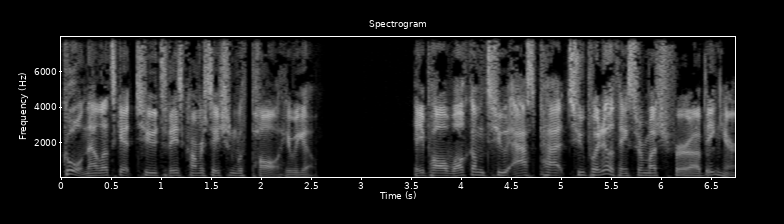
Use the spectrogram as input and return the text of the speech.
Cool. Now let's get to today's conversation with Paul. Here we go. Hey, Paul, welcome to Ask Pat 2.0. Thanks so much for uh, being here.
